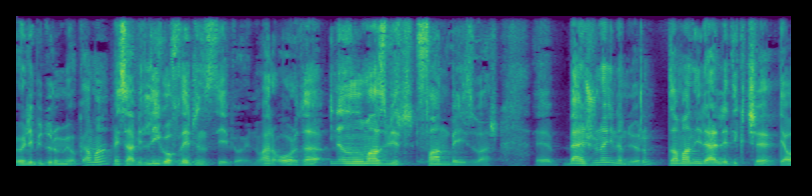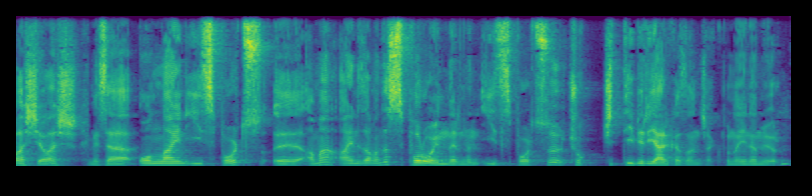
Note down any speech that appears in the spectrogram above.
öyle bir durum yok ama mesela bir League of Legends diye bir oyun var. Orada inanılmaz bir fan base var. E, ben şuna inanıyorum. Zaman ilerledikçe yavaş yavaş mesela online e-sports e, ama aynı zamanda spor oyunlarının e-sports'u çok ciddi bir yer kazanacak. Buna inanıyorum.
